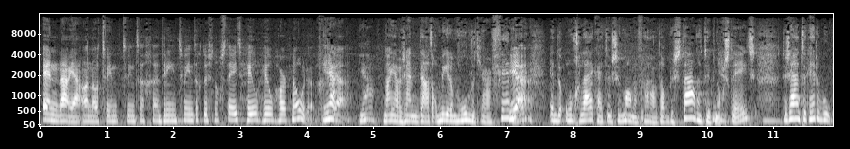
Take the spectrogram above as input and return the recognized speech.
En nou ja, anno 2023 dus nog steeds heel, heel hard nodig. Ja. Ja, nou ja, we zijn inderdaad al meer dan 100 jaar verder. Ja. En de ongelijkheid tussen man en vrouw, dat bestaat natuurlijk nog steeds. Er zijn natuurlijk een heleboel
